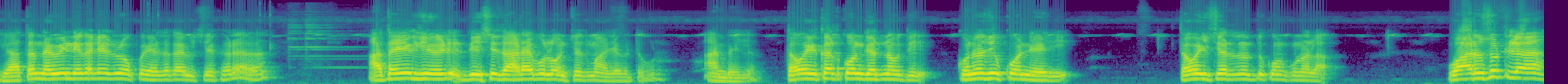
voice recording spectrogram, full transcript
हे आता नवीन निघाले रोपं ह्याचा काय विषय खरं? आता एक जे देशी झाड आहे बो लोणच्याच माझ्याकडे तेवढं आंब्याच्या. तेव्हा एकात कोण घेत नव्हती. कोणाची कोण न्यायची? तेव्हा विचारत नव्हती कोण कोणाला. वारं सुटलं.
